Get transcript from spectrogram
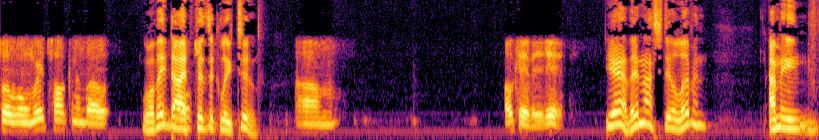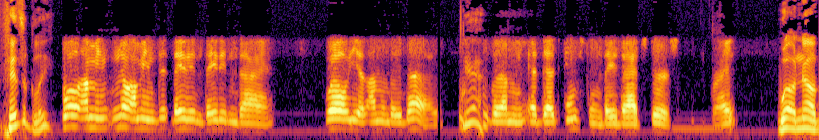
So when we're talking about, Well, they died physically too. um, okay, they did. Yeah, they're not still living. I mean, physically. Well, I mean, no, I mean they didn't. They didn't die. Well, yeah, I mean they died. Yeah. but I mean at that instant they died spiritually, right? Well, no.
